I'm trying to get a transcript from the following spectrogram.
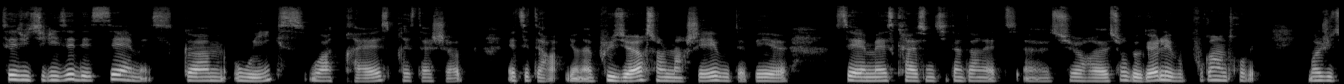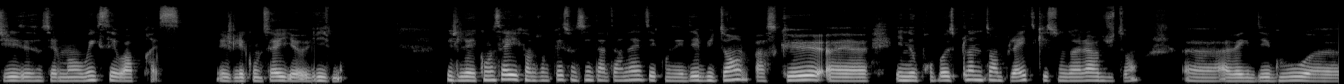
c'est d'utiliser des CMS comme Wix, WordPress, PrestaShop, etc. Il y en a plusieurs sur le marché. Vous tapez euh, CMS, création de site internet euh, sur, euh, sur Google et vous pourrez en trouver. Moi, j'utilise essentiellement Wix et WordPress et je les conseille vivement. Je les conseille quand on crée son site internet et qu'on est débutant parce que euh, ils nous proposent plein de templates qui sont dans l'air du temps, euh, avec des goûts, euh,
